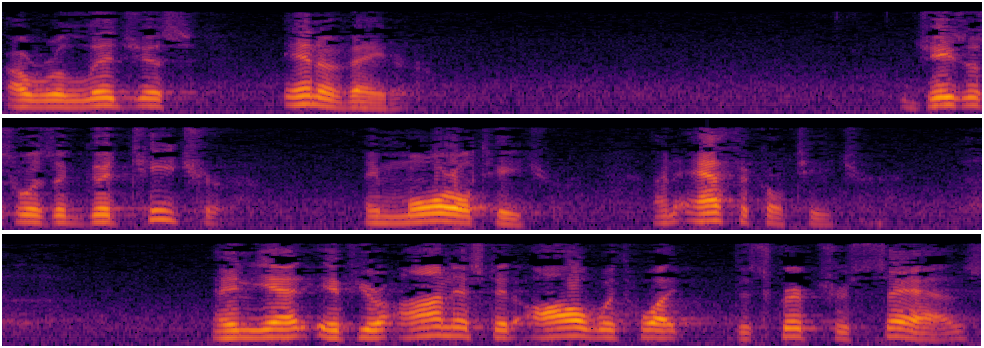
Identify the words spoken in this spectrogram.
a religious innovator. Jesus was a good teacher, a moral teacher, an ethical teacher. And yet, if you're honest at all with what the scripture says,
